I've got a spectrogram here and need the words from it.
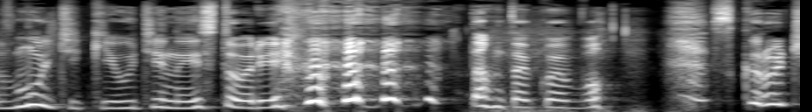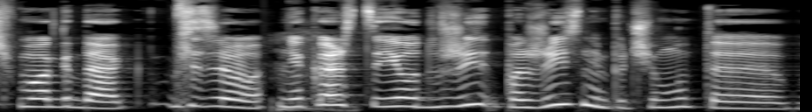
В мультике «Утиные истории». Там такой был Скруч Макдак. Все. Мне кажется, я вот в жи- по жизни почему-то...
